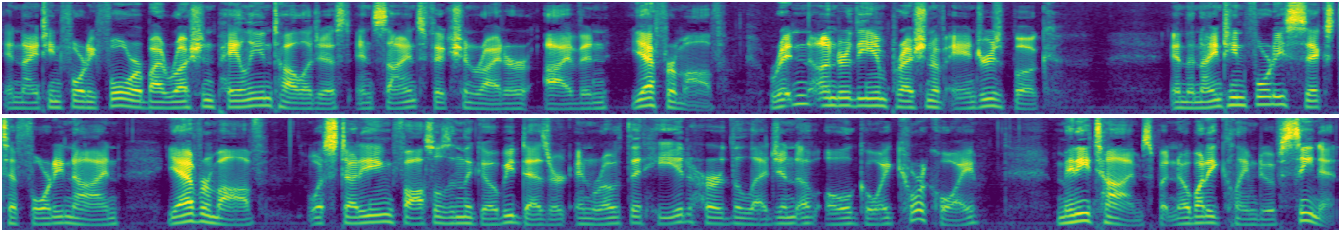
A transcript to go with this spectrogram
in 1944 by Russian paleontologist and science fiction writer Ivan Yefremov. Written under the impression of Andrew's book, in the 1946 to 49, Yefremov was studying fossils in the Gobi Desert and wrote that he had heard the legend of Olgoy Kyorkoi many times, but nobody claimed to have seen it.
